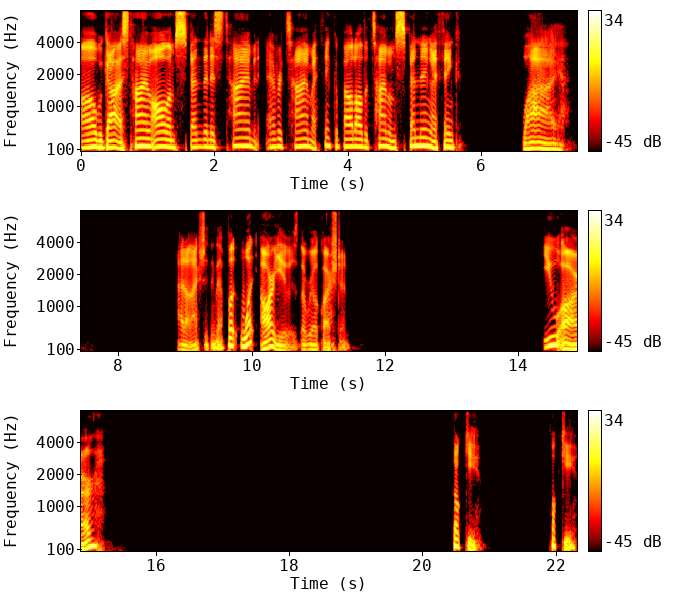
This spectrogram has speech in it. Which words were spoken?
All we got is time. All I'm spending is time. And every time I think about all the time I'm spending, I think, why? I don't actually think that. But what are you is the real question. You are Toki. Toki.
